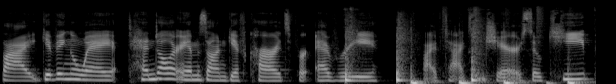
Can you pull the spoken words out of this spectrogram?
by giving away ten dollar Amazon gift cards for every five tags and shares. So keep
